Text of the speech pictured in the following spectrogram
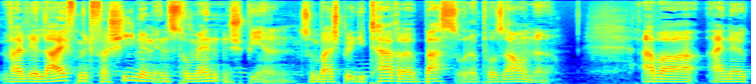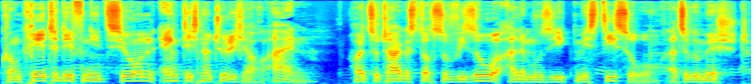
weil wir live mit verschiedenen Instrumenten spielen, zum Beispiel Gitarre, Bass oder Posaune. Aber eine konkrete Definition engt dich natürlich auch ein. Heutzutage ist doch sowieso alle Musik mestizo, also gemischt.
